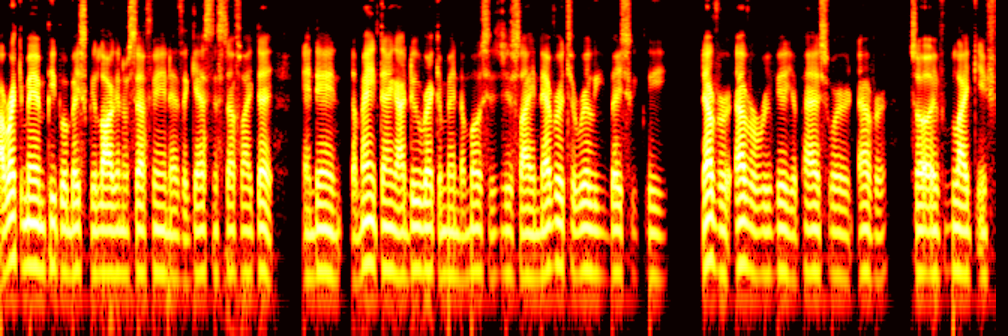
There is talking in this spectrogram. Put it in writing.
I recommend people basically logging themselves in as a guest and stuff like that. And then the main thing I do recommend the most is just like never to really basically never ever reveal your password ever. So if like if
